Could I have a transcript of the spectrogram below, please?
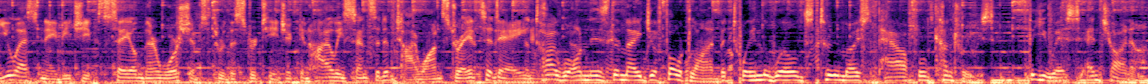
U.S. Navy chiefs sailed their warships through the strategic and highly sensitive Taiwan Strait today. Taiwan is the major fault line between the world's two most powerful countries, the US and China.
